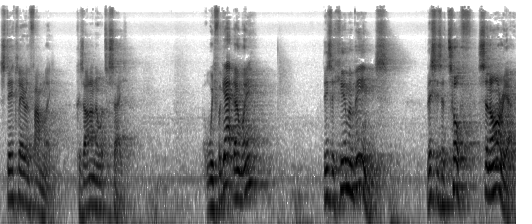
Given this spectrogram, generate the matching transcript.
Steer clear of the family, because I don't know what to say. We forget, don't we? These are human beings. This is a tough scenario.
